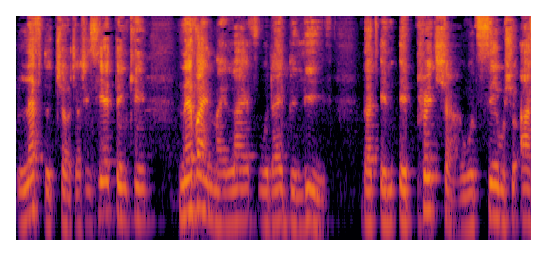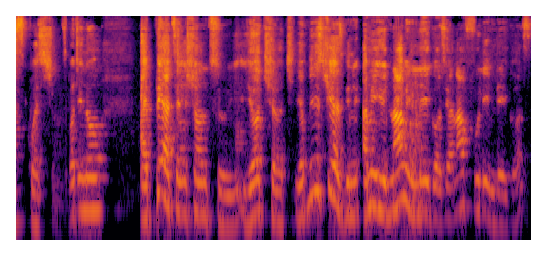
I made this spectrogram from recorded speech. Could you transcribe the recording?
left the church, and she's here thinking, never in my life would I believe that in, a preacher would say we should ask questions. But you know, I pay attention to your church. Your ministry has been, I mean, you're now in Lagos, you're now fully in Lagos.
